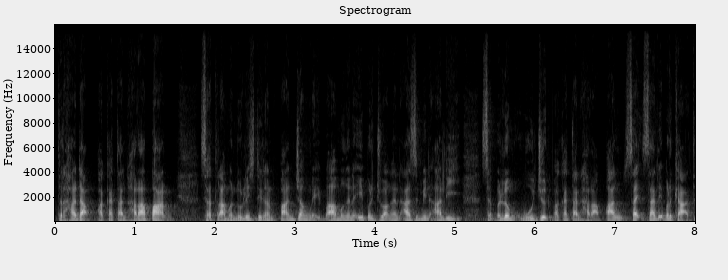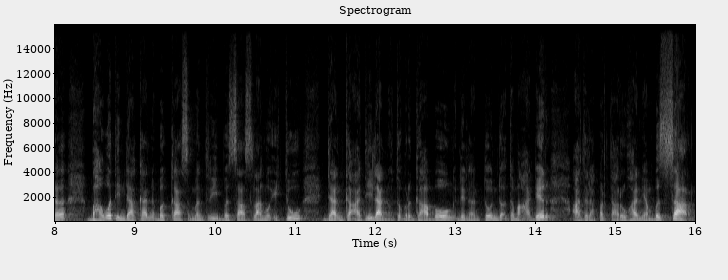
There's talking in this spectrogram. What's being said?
terhadap Pakatan Harapan. Setelah menulis dengan panjang lebar mengenai perjuangan Azmin Ali sebelum wujud Pakatan Harapan, Syed Saddiq berkata bahawa tindakan bekas Menteri Besar Selangor itu dan keadilan untuk bergabung dengan Tun Dr. Mahathir adalah pertaruhan yang besar.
